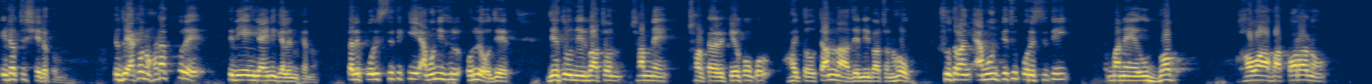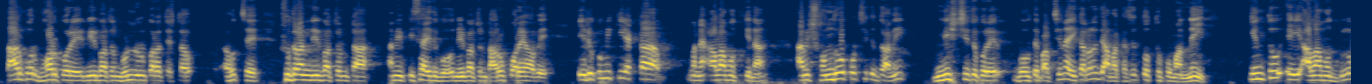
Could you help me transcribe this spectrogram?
এটা হচ্ছে সেরকম। কিন্তু এখন হঠাৎ করে তিনি এই লাইনে গেলেন কেন? তাহলে পরিস্থিতি কি এমনই হলো- যে যেহেতু নির্বাচন সামনে সরকারের কেউ কেউ হয়তো চান না যে নির্বাচন হোক, সুতরাং এমন কিছু পরিস্থিতি মানে উদ্ভব হওয়া বা করানো, তার উপর ভর করে নির্বাচন ভণ্ডুল করার চেষ্টা হচ্ছে, সুতরাং নির্বাচনটা আমি পিছাই দেবো, নির্বাচনটা আরও পরে হবে, এরকমই কি একটা মানে আলামত কিনা? আমি সন্দেহ করছি, কিন্তু আমি নিশ্চিত করে বলতে পারছি না, এই কারণে যে আমার কাছে তথ্য প্রমাণ নেই। কিন্তু এই আলামতগুলো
